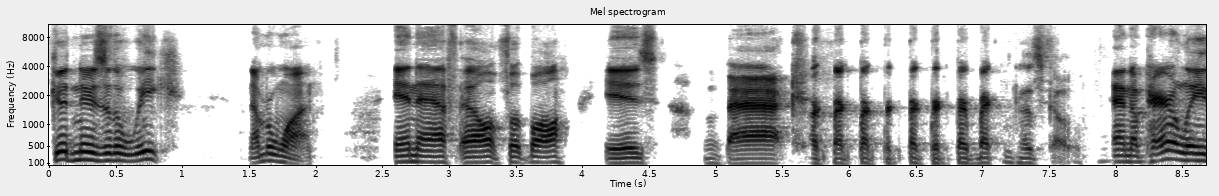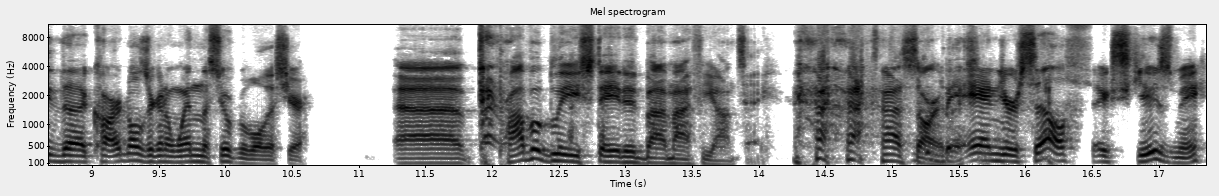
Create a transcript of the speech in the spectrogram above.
Good news of the week. Number one, NFL football is back. Back, back, back, back, back, back, back, back. Let's go. And apparently the Cardinals are going to win the Super Bowl this year. Uh, probably stated by my fiance. Sorry. And yourself, excuse me.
